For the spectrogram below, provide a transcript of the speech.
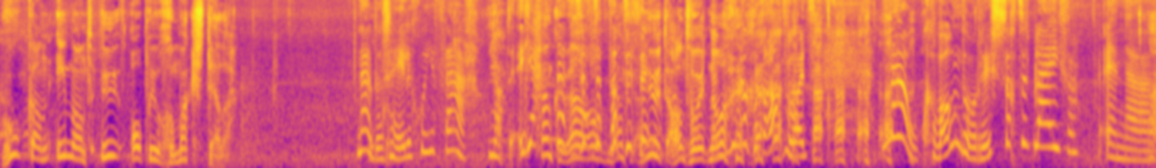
Hoe kan iemand u op uw gemak stellen? Nou, dat is een hele goede vraag. Ja, dank u wel. dat- is Nu het antwoord nog. Nu nog het antwoord. nou, gewoon door rustig te blijven. En eh,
